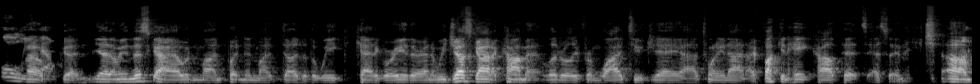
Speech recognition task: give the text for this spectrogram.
Holy Oh, hell. good. Yeah, I mean, this guy I wouldn't mind putting in my dud of the week category either. And we just got a comment literally from Y2J29. I fucking hate Kyle Pitts, SMH. Um,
